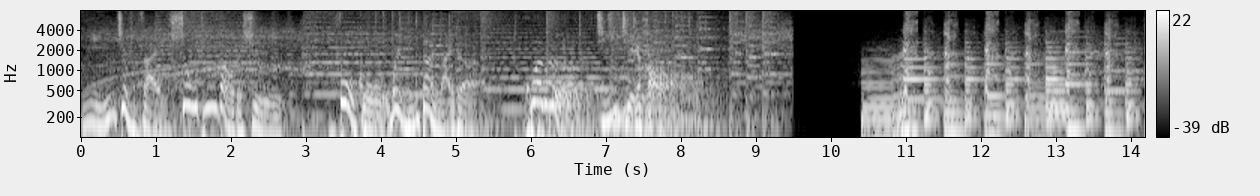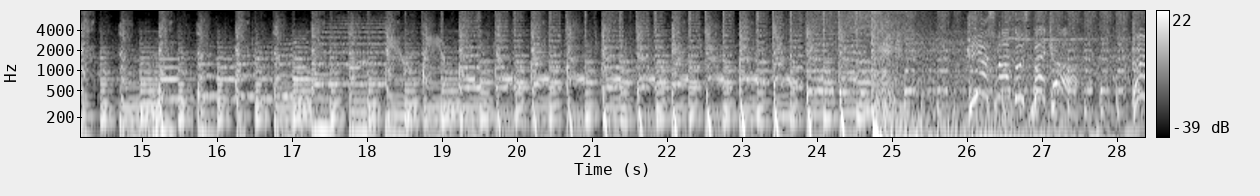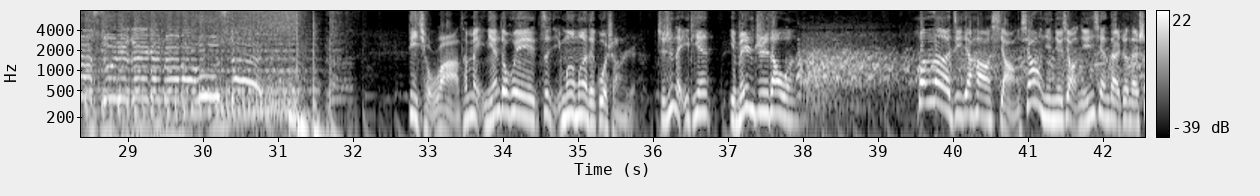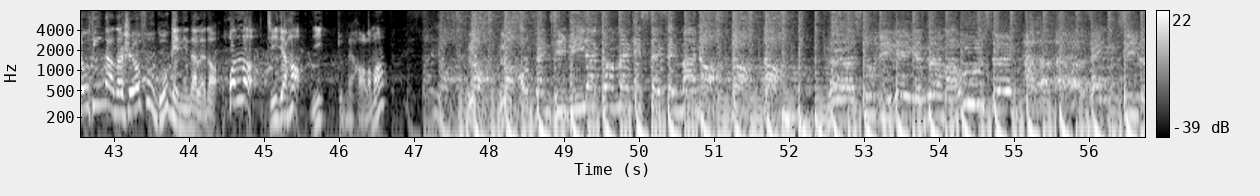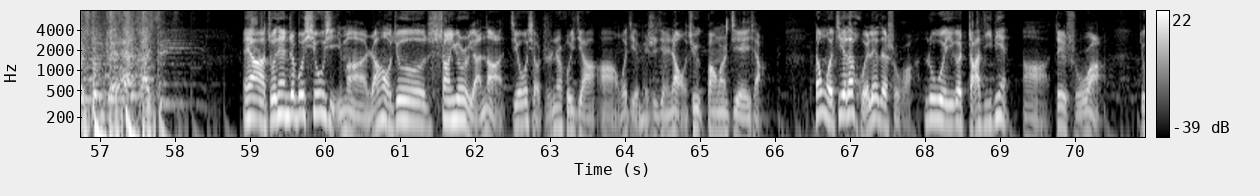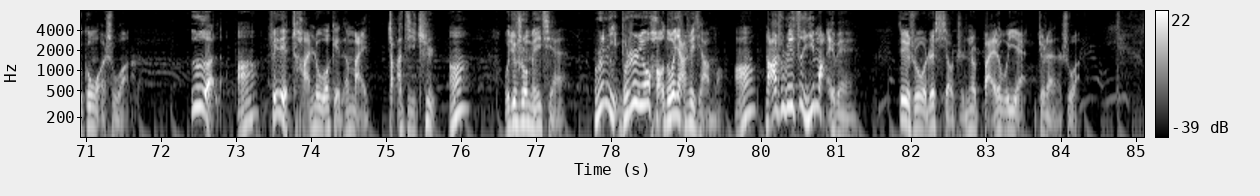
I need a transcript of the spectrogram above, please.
您正在收听到的是复古为您带来的欢乐集结号。地球啊，它每年都会自己默默的过生日，只是哪一天也没人知道啊。欢乐集结号，想笑您就笑。您现在正在收听到的是由复古给您带来的欢乐集结号，你准备好了吗？哎呀，昨天这不休息嘛，然后我就上幼儿园呐，接我小侄女回家啊。我姐没时间，让我去帮忙接一下。等我接她回来的时候啊，路过一个炸鸡店啊，这时候啊，就跟我说饿了啊，非得缠着我给她买炸鸡翅啊。我就说没钱，我说你不是有好多压岁钱吗？啊，拿出来自己买呗。这时候我这小侄女白了我一眼，就在那说。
